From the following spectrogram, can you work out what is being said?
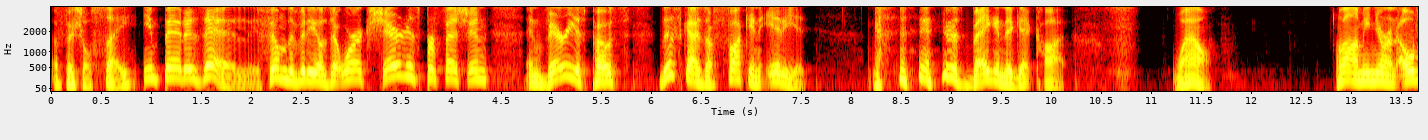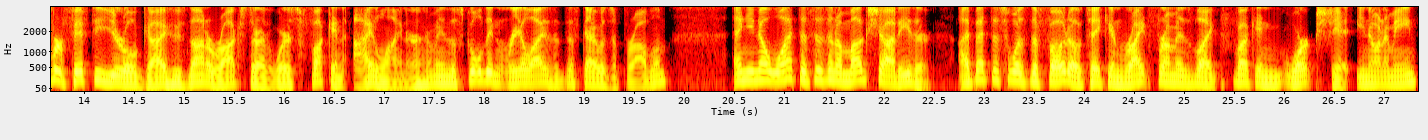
Officials say Imperizelli filmed the videos at work, shared his profession, and various posts. This guy's a fucking idiot. You're just begging to get caught. Wow. Well, I mean, you're an over 50 year old guy who's not a rock star that wears fucking eyeliner. I mean, the school didn't realize that this guy was a problem. And you know what? This isn't a mugshot either. I bet this was the photo taken right from his like fucking work shit. You know what I mean?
